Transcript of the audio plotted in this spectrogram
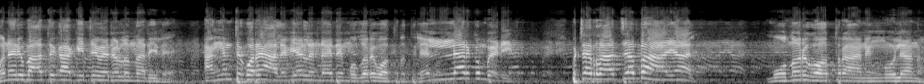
ഓനൊരു ഭാഗത്ത് കാക്കിയിട്ടേ വരുള്ളൂ എന്ന് അറിയില്ലേ അങ്ങനത്തെ കുറെ അലവികൾ ഉണ്ടായിരുന്നു മുതറ് ഗോത്രത്തിൽ എല്ലാവർക്കും പേടി. പക്ഷെ റജബ് ആയാൽ മുതറ് ഗോത്ര അനങ്ങൂലാണ്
